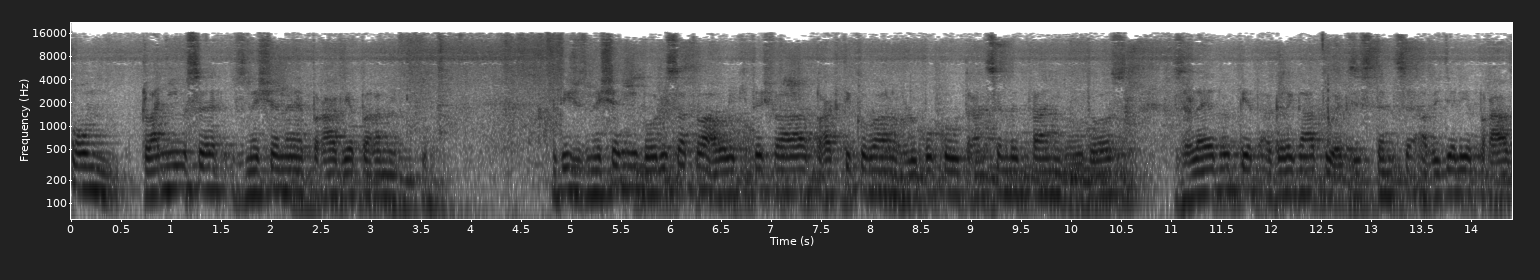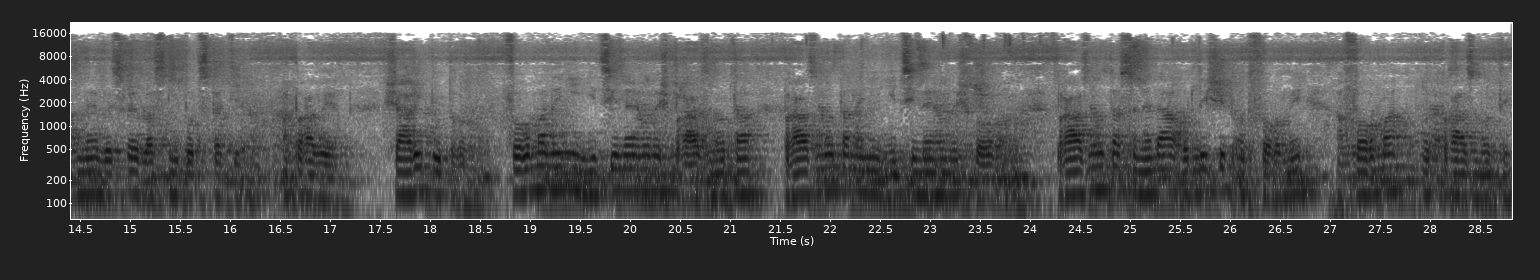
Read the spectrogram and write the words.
Om, klaním se vznešené Prágya Paramitky. Když vznešený bodhisattva Avalokiteshvara praktikoval hlubokou transcendentální moudrost, zhlédl pět agregátů existence a viděl je prázdné ve své vlastní podstatě a pravě. Šáriputro. Forma není nic jiného než prázdnota, prázdnota není nic jiného než forma. Prázdnota se nedá odlišit od formy a forma od prázdnoty.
